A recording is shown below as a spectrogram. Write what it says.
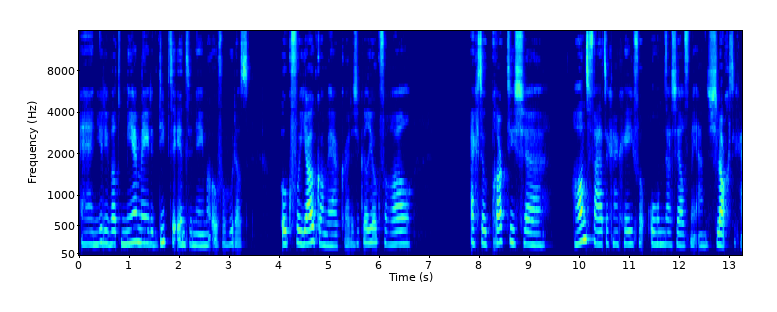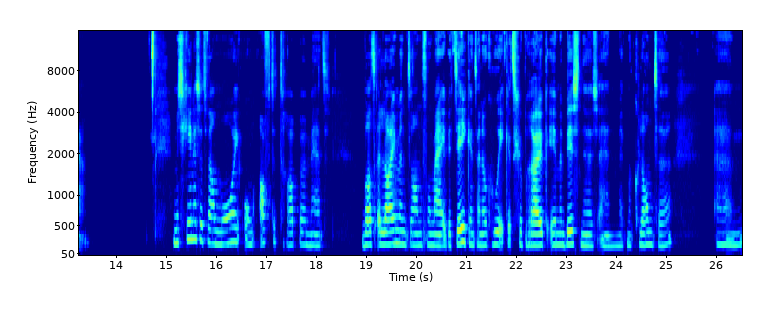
En jullie wat meer mee de diepte in te nemen over hoe dat ook voor jou kan werken. Dus ik wil je ook vooral echt ook praktische handvaten gaan geven om daar zelf mee aan de slag te gaan. Misschien is het wel mooi om af te trappen met wat alignment dan voor mij betekent en ook hoe ik het gebruik in mijn business en met mijn klanten. Ehm,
